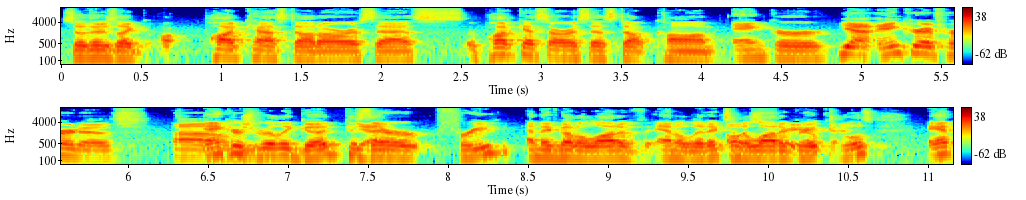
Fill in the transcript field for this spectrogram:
So there's like podcast.rss or podcastrss.com, Anchor. Yeah, Anchor I've heard of. Um, Anchor's really good because yeah. they're free and they've got a lot of analytics Oh, and a lot of great okay. tools. And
